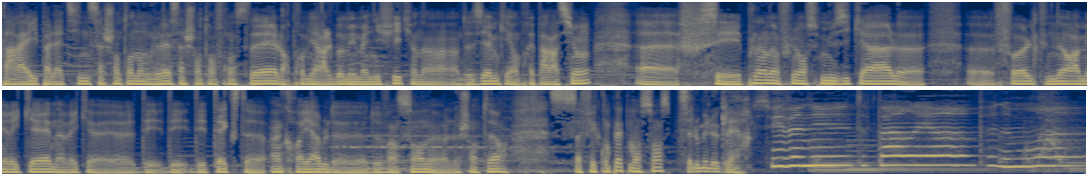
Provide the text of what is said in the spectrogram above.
pareil, Palatine, ça chante en anglais, ça chante en français. Leur premier album est magnifique. Il y en a un, deuxième qui est en préparation. Euh, c'est plein d'influences musicales, euh, folk, nord-américaines, avec euh, des, des, des, textes incroyables de, de Vincent, le, le, chanteur. Ça fait complètement sens. Salomé Leclerc. Je suis venu te parler un peu de moi,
